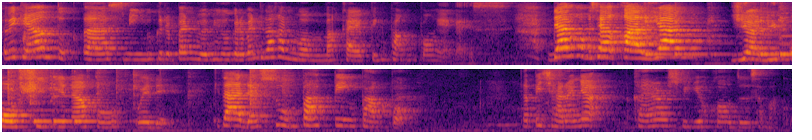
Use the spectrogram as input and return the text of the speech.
Tapi kayak untuk uh, seminggu ke depan dua minggu ke depan kita akan memakai ping pong pong ya guys. Dan kalau misalnya kalian jadi Oshiin aku wede kita ada sumpah ping pong. Tapi caranya kalian harus video call dulu sama aku.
